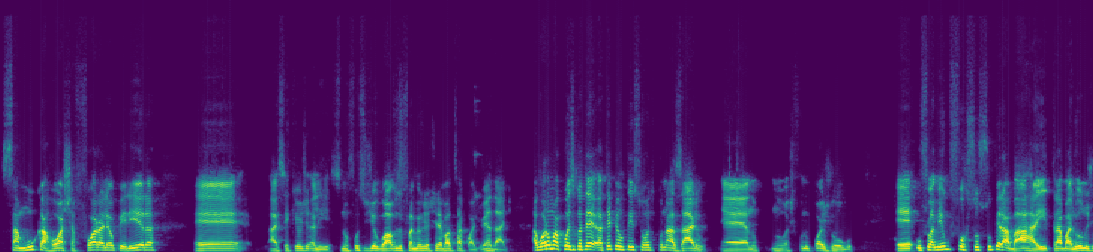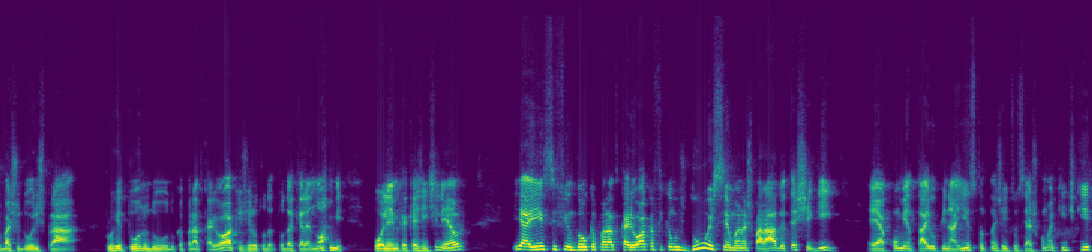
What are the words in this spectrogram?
Samuca Rocha, fora Léo Pereira. É... Ah, esse aqui eu já li. Se não fosse o Diego Alves, o Flamengo já tinha levado o sacode, verdade. Agora, uma coisa que eu até, até perguntei isso ontem pro Nazário, é, no, no, acho que foi no pós-jogo. É, o Flamengo forçou super a barra aí, trabalhou nos bastidores para o retorno do, do, Campeonato Carioca, gerou toda, toda aquela enorme polêmica que a gente lembra. E aí se findou o Campeonato Carioca, ficamos duas semanas parados. Até cheguei é, a comentar e opinar isso, tanto nas redes sociais como aqui, de que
